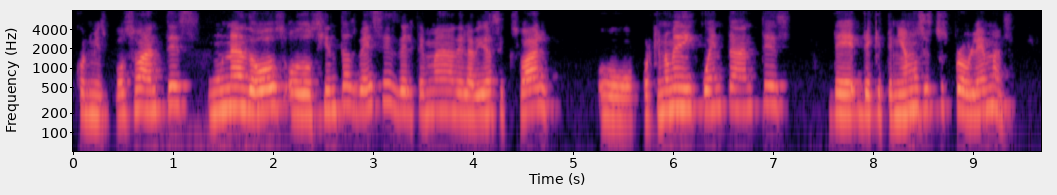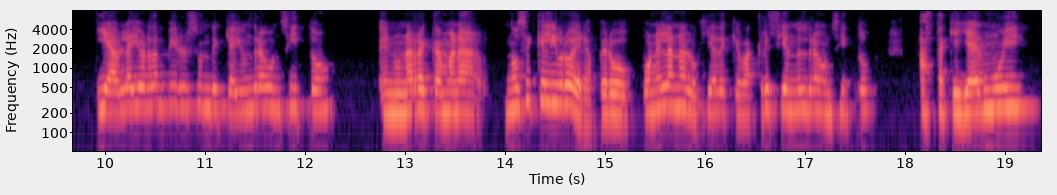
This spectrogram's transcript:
con mi esposo antes una, dos o doscientas veces del tema de la vida sexual? O por qué no me di cuenta antes de, que teníamos estos problemas. Y habla Jordan Peterson de que hay un dragoncito en una recámara, no sé qué libro era, pero pone la analogía de que va creciendo el dragoncito hasta que ya es muy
